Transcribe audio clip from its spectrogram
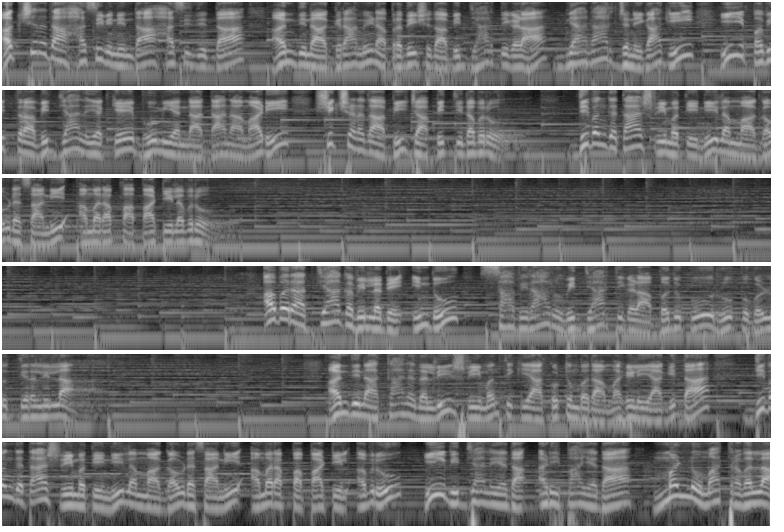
ಅಕ್ಷರದ ಹಸಿವಿನಿಂದ ಹಸಿದಿದ್ದ ಅಂದಿನ ಗ್ರಾಮೀಣ ಪ್ರದೇಶದ ವಿದ್ಯಾರ್ಥಿಗಳ ಜ್ಞಾನಾರ್ಜನೆಗಾಗಿ ಈ ಪವಿತ್ರ ವಿದ್ಯಾಲಯಕ್ಕೆ ಭೂಮಿಯನ್ನ ದಾನ ಮಾಡಿ ಶಿಕ್ಷಣದ ಬೀಜ ಬಿತ್ತಿದವರು. ದಿವಂಗತ ಶ್ರೀಮತಿ ನೀಲಮ್ಮ ಗೌಡಸಾನಿ ಅಮರಪ್ಪ ಪಾಟೀಲ್ ಅವರು. ಅವರ ತ್ಯಾಗವಿಲ್ಲದೆ ಇಂದು ಸಾವಿರಾರು ವಿದ್ಯಾರ್ಥಿಗಳ ಬದುಕು ರೂಪುಗೊಳ್ಳುತ್ತಿರಲಿಲ್ಲ. ಅಂದಿನ ಕಾಲದಲ್ಲಿ ಶ್ರೀಮಂತಿಕೆಯ ಕುಟುಂಬದ ಮಹಿಳೆಯಾಗಿದ್ದ ದಿವಂಗತ ಶ್ರೀಮತಿ ನೀಲಮ್ಮ ಗೌಡಸಾನಿ ಅಮರಪ್ಪ ಪಾಟೀಲ್ ಅವರು ಈ ವಿದ್ಯಾಲಯದ ಅಡಿಪಾಯದ ಮಣ್ಣು ಮಾತ್ರವಲ್ಲ,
